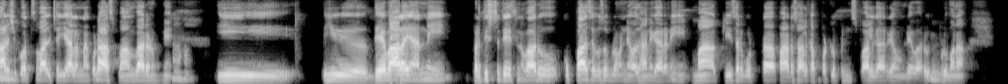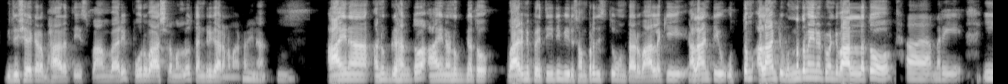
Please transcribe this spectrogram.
వార్షికోత్సవాలు చేయాలన్నా కూడా ఆ స్వామివారి అనుజ్ఞే. ఈ ఈ దేవాలయాన్ని ప్రతిష్ఠ చేసిన వారు కుప్పా శివసుబ్రహ్మణ్య అవధాని గారని మా కీసరగుట్ట పాఠశాలకు అప్పట్లో ప్రిన్సిపాల్ గారుగా ఉండేవారు. ఇప్పుడు మన విధుశేఖర భారతి స్వామివారి పూర్వాశ్రమంలో తండ్రి గారు అనమాట ఆయన. ఆయన అనుగ్రహంతో ఆయన అనుజ్ఞతో వారిని ప్రతిదీ వీరు సంప్రదిస్తూ ఉంటారు. వాళ్ళకి అలాంటి ఉత్తమ అలాంటి ఉన్నతమైనటువంటి వాళ్ళతో మరి ఈ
